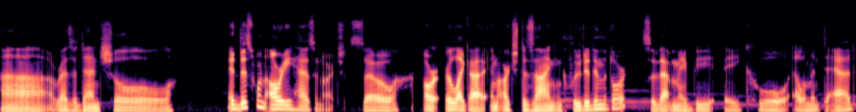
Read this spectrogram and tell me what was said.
uh, residential. And this one already has an arch, so or, or like a, an arch design included in the door. So that may be a cool element to add.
